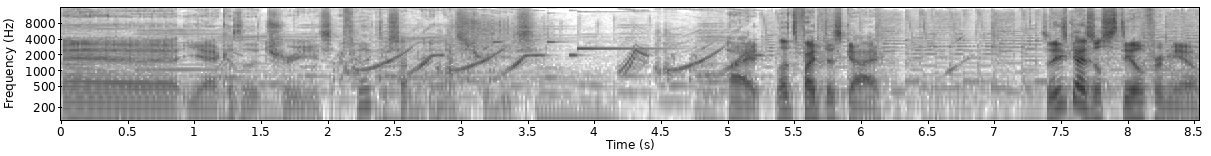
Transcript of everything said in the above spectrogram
Uh, yeah, because of the trees. I feel like there's something in these trees. Alright, let's fight this guy. So these guys will steal from you.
